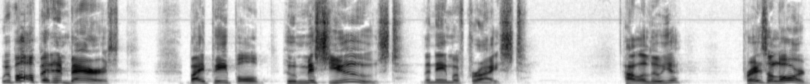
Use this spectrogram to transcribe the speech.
We've all been embarrassed by people who misused the name of Christ. Hallelujah. Praise the Lord.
